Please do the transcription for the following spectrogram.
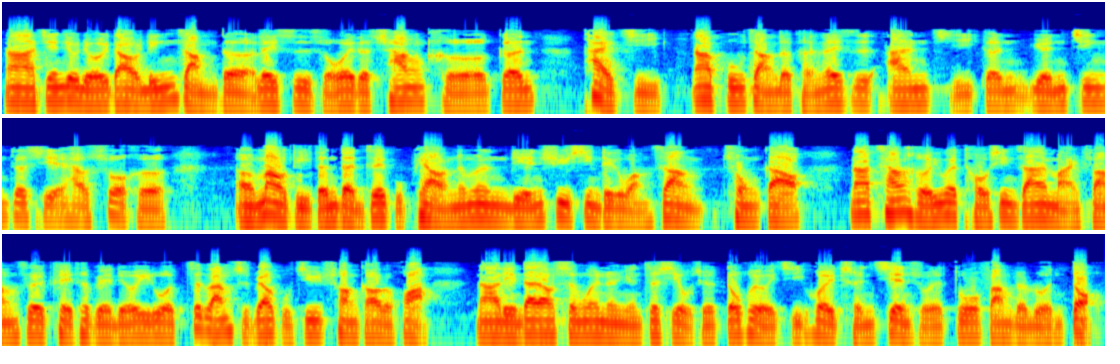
那今天就留意到领涨的类似所谓的昌河跟太极，那补涨的可能类似安吉跟元金这些，还有硕和、呃茂迪等等这些股票，能不能连续性的一个往上冲高？那昌河因为投信站在买方，所以可以特别留意。如果这两指标股继续创高的话，那连带到深威能源这些，我觉得都会有机会呈现所谓多方的轮动。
